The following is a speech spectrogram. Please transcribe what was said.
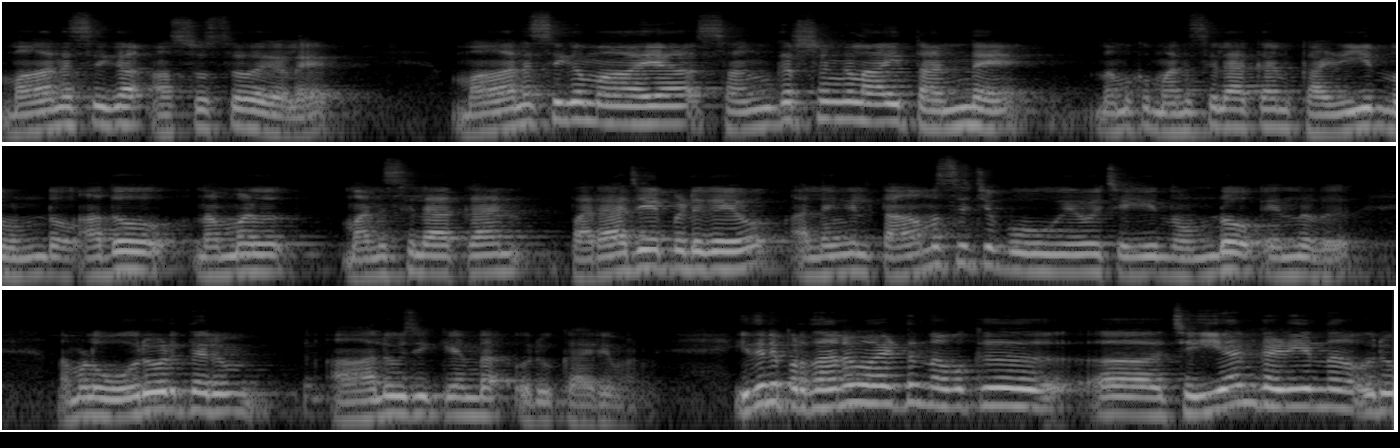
മാനസിക അസ്വസ്ഥതകളെ മാനസികമായ സംഘർഷങ്ങളായി തന്നെ നമുക്ക് മനസ്സിലാക്കാൻ കഴിയുന്നുണ്ടോ? അതോ നമ്മൾ മനസ്സിലാക്കാൻ പരാജയപ്പെടുകയോ അല്ലെങ്കിൽ താമസിച്ചു പോവുകയോ ചെയ്യുന്നുണ്ടോ എന്നത് നമ്മൾ ഓരോരുത്തരും ആലോചിക്കേണ്ട ഒരു കാര്യമാണ്. ഇതിന് പ്രധാനമായിട്ടും നമുക്ക് ചെയ്യാൻ കഴിയുന്ന ഒരു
